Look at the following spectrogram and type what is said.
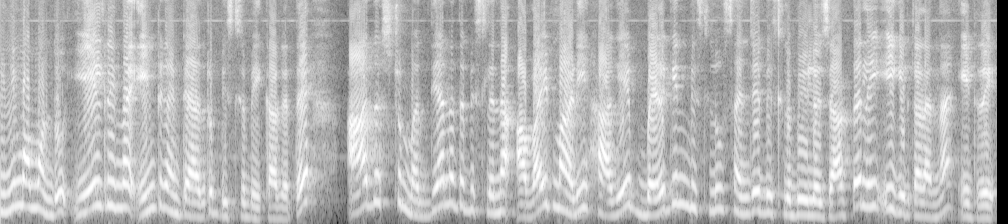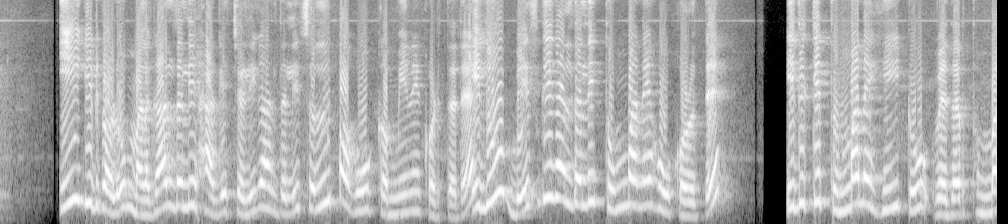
ಮಿನಿಮಮ್ ಒಂದು ಏಳರಿಂದ ಎಂಟು ಗಂಟೆ ಆದ್ರೂ ಬಿಸಿಲು ಬೇಕಾಗುತ್ತೆ. ಆದಷ್ಟು ಮಧ್ಯಾಹ್ನದ ಬಿಸಿಲನ್ನ ಅವಾಯ್ಡ್ ಮಾಡಿ ಹಾಗೆ ಬೆಳಗಿನ ಬಿಸಿಲು, ಸಂಜೆ ಬಿಸಿಲು ಬೀಳೋ ಜಾಗದಲ್ಲಿ ಈ ಗಿಡಗಳನ್ನ ಇಡ್ರಿ. ಈ ಗಿಡಗಳು ಮಳೆಗಾಲದಲ್ಲಿ ಹಾಗೆ ಚಳಿಗಾಲದಲ್ಲಿ ಸ್ವಲ್ಪ ಹೂ ಕಮ್ಮಿನೇ ಕೊಡ್ತದೆ. ಇದು ಬೇಸಿಗೆಗಾಲದಲ್ಲಿ ತುಂಬಾನೇ ಹೂ ಕೊಡುತ್ತೆ. ಇದಕ್ಕೆ ತುಂಬಾನೇ ಹೀಟು ವೆದರ್ ತುಂಬಾ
